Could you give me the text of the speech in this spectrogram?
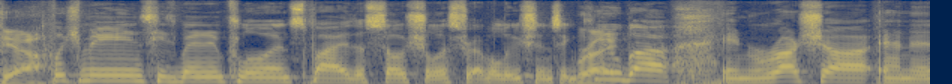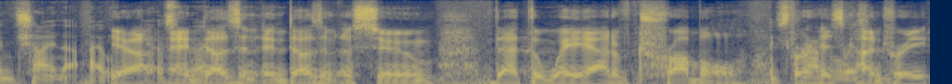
Yeah. Which means he's been influenced by the socialist revolutions in Right. Cuba, in Russia, and in China. I would Yeah, guess. and right? doesn't and doesn't assume that the way out of trouble Is for his country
